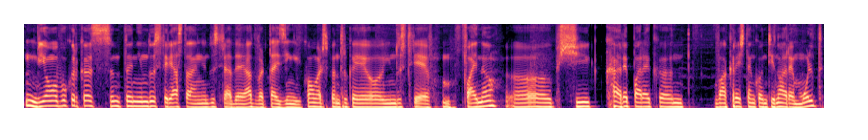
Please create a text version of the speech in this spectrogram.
Eu mă bucur că sunt în industria asta, în industria de advertising e-commerce, pentru că e o industrie faină uh, și care pare că va crește în continuare mult.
